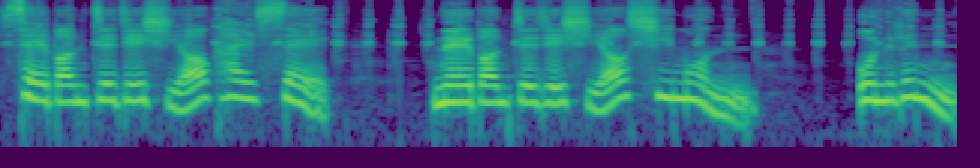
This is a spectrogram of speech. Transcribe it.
세 번째 제시어 갈색, 네 번째 제시어 시몬. 오늘은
